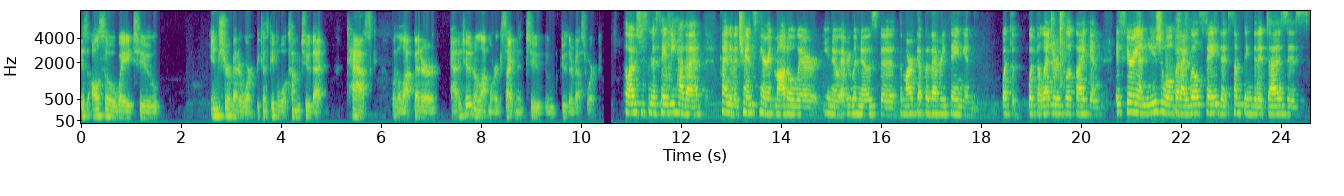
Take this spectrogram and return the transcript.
is also a way to ensure better work because people will come to that task with a lot better attitude and a lot more excitement to do their best work. Oh, I was just going to say we have a kind of a transparent model where you know everyone knows the the markup of everything and what the what the ledgers look like and it's very unusual but i will say that something that it does is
